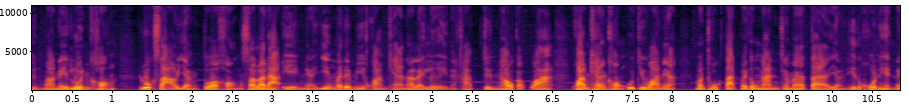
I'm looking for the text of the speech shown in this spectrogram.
ถึงมาในรุ่นของลูกสาวอย่างตัวของซาลาดะเองเนี่ยยิ่งไม่ได้มีความแค้นอะไรเลยนะครับ จึงเท่ากับว่าความแค้นของอุจิวะเนี่ยมันถูกตัดไปตรงนั้นใช่ไหมแต่อย่างที่ทุกคนเห็นใน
